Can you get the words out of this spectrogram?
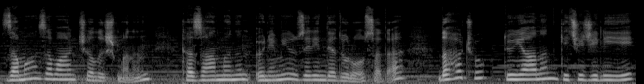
zaman zaman çalışmanın, kazanmanın önemi üzerinde durulsa da daha çok dünyanın geçiciliği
